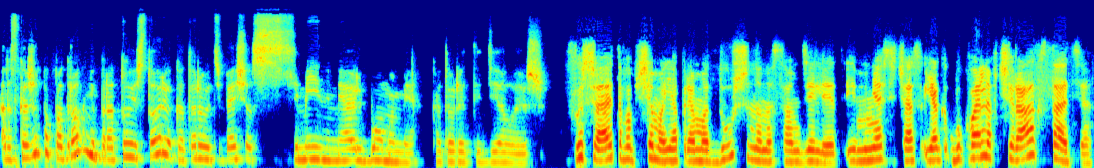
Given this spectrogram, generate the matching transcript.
Расскажи поподробнее про ту историю, которая у тебя сейчас с семейными альбомами, которые ты делаешь. Слушай, а это вообще моя прямо душина на самом деле. И у меня сейчас... Я буквально вчера, кстати,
